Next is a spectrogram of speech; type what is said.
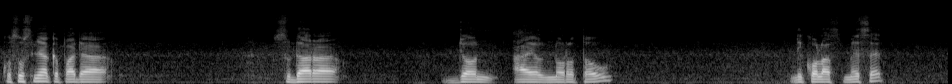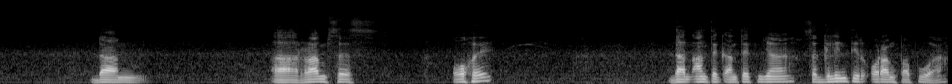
Khususnya kepada saudara John Ail Norotou, Nicholas Meset, dan uh, Ramses Ohe, dan antek-anteknya segelintir orang Papua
